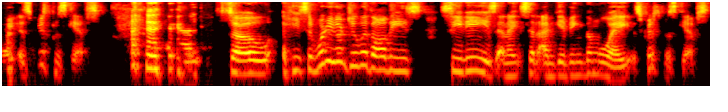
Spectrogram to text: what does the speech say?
away as Christmas gifts. And so he said, "What are you going to do with all these CDs?" And I said, "I'm giving them away as Christmas gifts."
